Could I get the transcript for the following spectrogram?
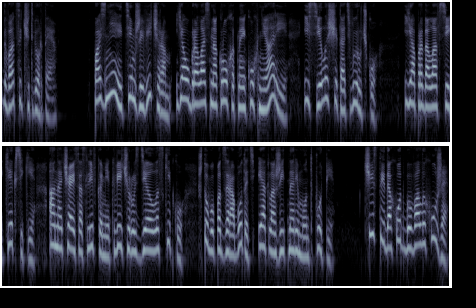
24. Позднее, тем же вечером, я убралась на крохотной кухне Арии и села считать выручку. Я продала все кексики, а на чай со сливками к вечеру сделала скидку, чтобы подзаработать и отложить на ремонт Поппи. Чистый доход бывал и хуже,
